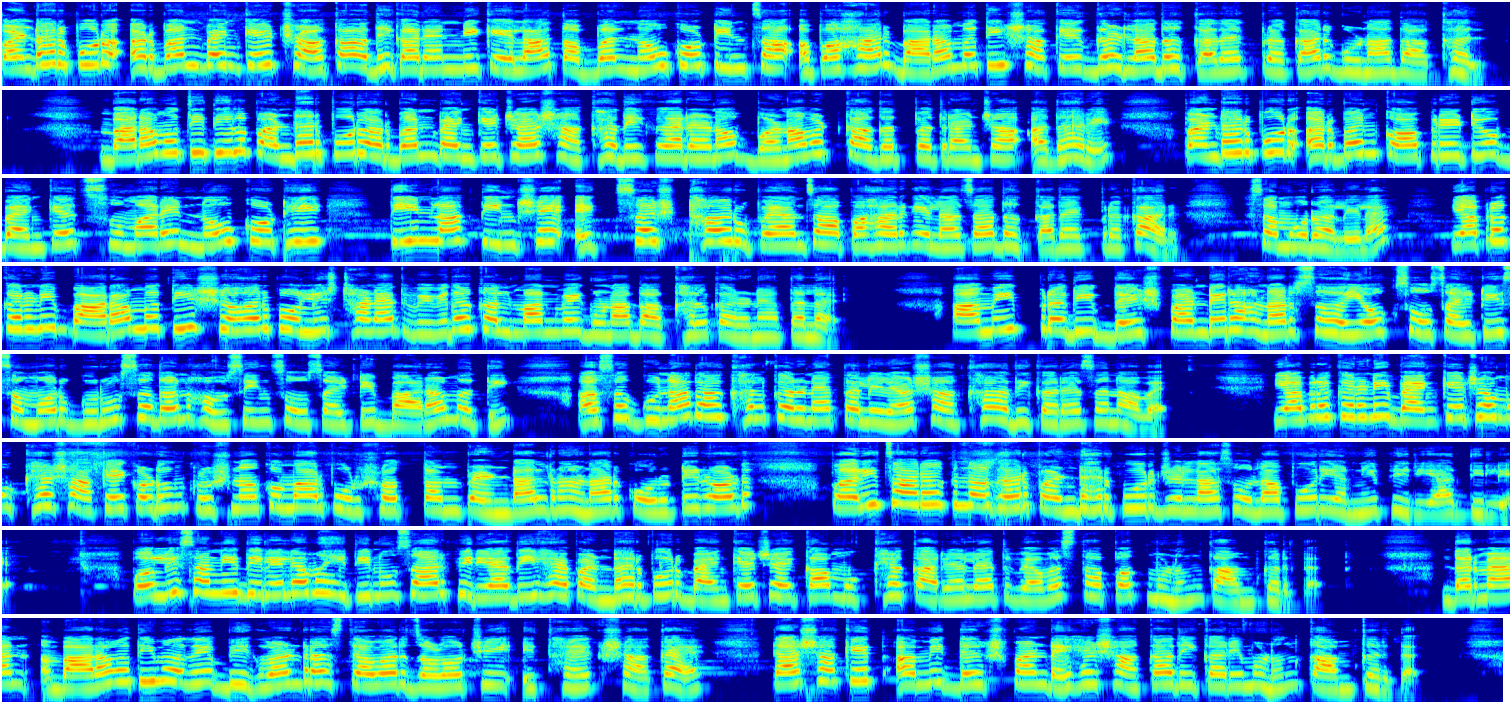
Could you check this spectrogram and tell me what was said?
Pandharpur urban बँकेत शाखा अधिकाऱ्यांनी केला तब्बल नऊ कोटींचा अपहार. बारामती शाखेत घडला धक्कादायक प्रकार गुन्हा दाखल. बारामतीतील पंढरपूर अर्बन बँकेच्या शाखाधिकाऱ्यानं बनावट कागदपत्रांच्या आधारे पंढरपूर अर्बन कोऑपरेटिव्ह बँकेत सुमारे नऊ कोटी तीन लाख तीनशे एकसष्ट रुपयांचा अपहार केल्याचा धक्कादायक प्रकार समोर आलेला आहे. या प्रकरणी बारामती शहर पोलीस ठाण्यात विविध कलमान्वये गुन्हा दाखल करण्यात आलाय. अमित प्रदीप देशपांडे राहणार सहयोग सोसायटी समोर गुरुसदन हाऊसिंग सोसायटी बारामती असं गुन्हा दाखल करण्यात आलेल्या शाखा अधिकाऱ्याचं नाव आहे. या प्रकरणी बँकेच्या मुख्य शाखेकडून कृष्णकुमार पुरुषोत्तम पेंडाल राहणार कोर्टी रोड परिचारक नगर पंढरपूर जिल्हा सोलापूर यांनी फिर्याद दिली आहे. पोलिसांनी दिलेल्या माहितीनुसार फिर्यादी हे पंढरपूर बँकेच्या एका मुख्य कार्यालयात व्यवस्थापक म्हणून काम करतात. दरम्यान बारामतीमध्ये भिगवण रस्त्यावर जळोची इथं एक शाखा आहे. त्या शाखेत अमित देशपांडे हे शाखा अधिकारी म्हणून काम करतात.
